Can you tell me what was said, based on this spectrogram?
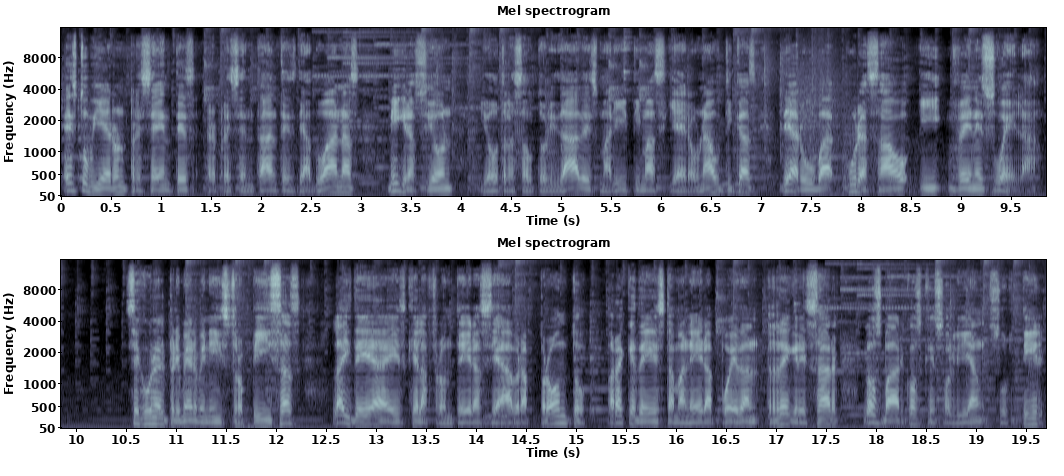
estuvieron presentes representantes de aduanas, migración y otras autoridades marítimas y aeronáuticas de Aruba, Curazao y Venezuela. Según el primer ministro Pisas, la idea es que la frontera se abra pronto para que de esta manera puedan regresar los barcos que solían surtir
